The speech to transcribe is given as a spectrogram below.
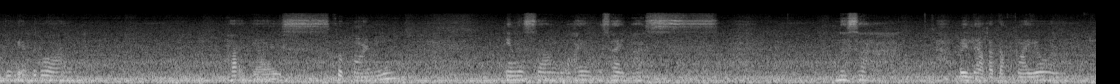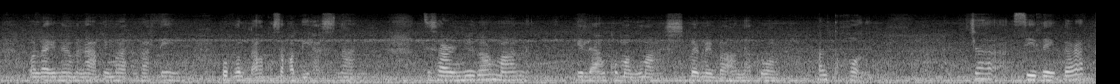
morning everyone. Hi guys, good morning. Inasang ohayo gozaimasu. Nasa may lakad ako ngayon. Malayo naman na aking mararating. Pupunta ako sa kabihasnan. Desire nyo naman, kailangan ko magmas. Pero may baan akong alcohol. Tsa, see you later. At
